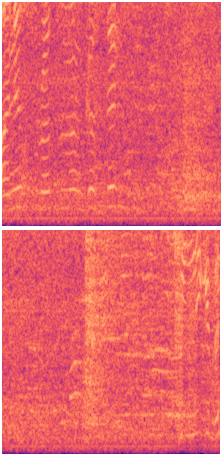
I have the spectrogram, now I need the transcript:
Anne suratını gösterir misin? Çinli gibi.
